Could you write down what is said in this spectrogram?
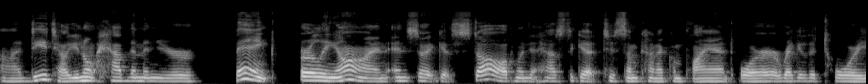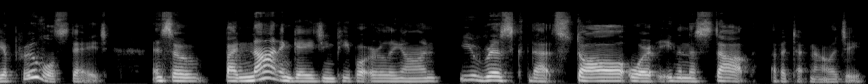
uh, detail. You don't have them in your bank early on. And so it gets stalled when it has to get to some kind of compliant or regulatory approval stage. And so by not engaging people early on, you risk that stall or even the stop of a technology.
